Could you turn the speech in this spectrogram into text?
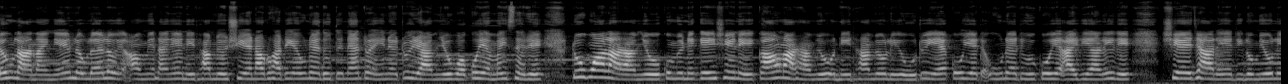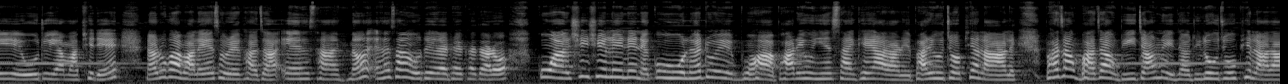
လုံလာနိုင်တယ်လုံလဲလုံရင်အောင်မြင်နိုင်တဲ့အနေအထားမျိုးရှိရနောက်တစ်ခါတရုံနဲ့သူတင်တန်းတွေ့ရင်လည်းတွေ့တာမျိုးပေါ့ကိုယ့်ရဲ့မိတ်ဆွေတွေတိုးပွားလာတာမျိုး communication တွေကောင်းလာတာမျိုးအနေအထားမျိုးလေးကိုတွေ့ရကိုယ့်ရဲ့တူနဲ့တူကိုယ့်ရဲ့ idea လေးတွေ share ကြတယ်ဒီလိုမျိုးလေးတွေကိုတွေ့ရမှာဖြစ်တယ်နောက်တစ်ခါဗာလဲဆိုတဲ့ခါကျ air sign เนาะ air sign ကိုတွေ့လိုက်တဲ့ခါကျတော့ကိုကရှင်းရှင်းလေးလေးနဲ့ကိုကိုလက်တွေ့ဘွားဘာတွေကိုရင်ဆိုင်ခဲ့ရတာလဲဘာတွေကိုကြော်ဖြတ်လာတာလဲဘာကြောင့်ဘာကြောင့်ဒီအကြောင်းတွေကြောင့်ဒီလိုကြိုးဖြစ်လာတာ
